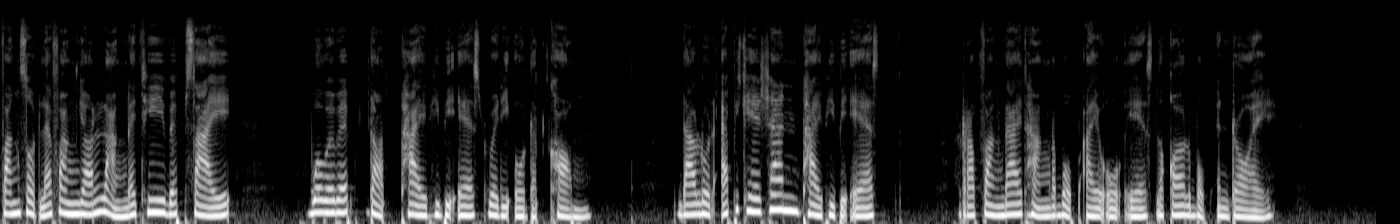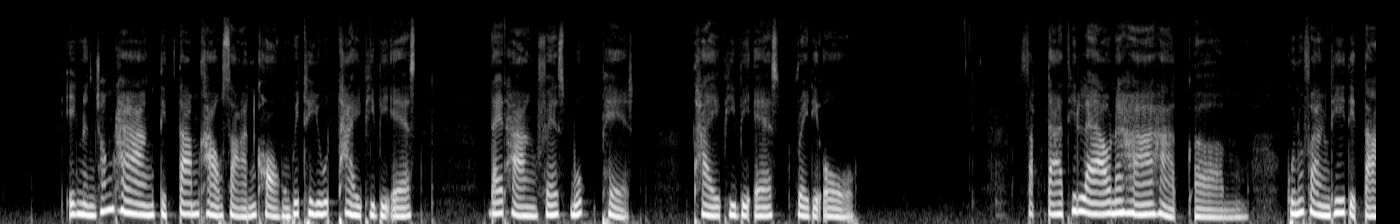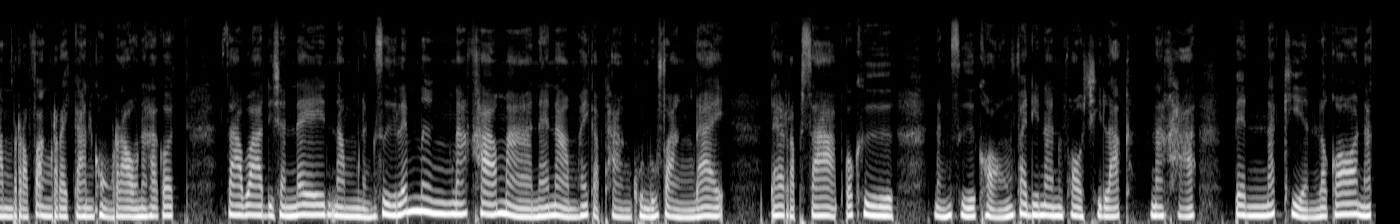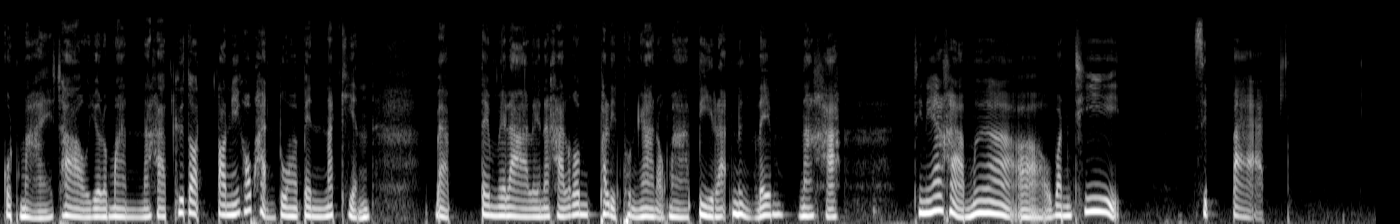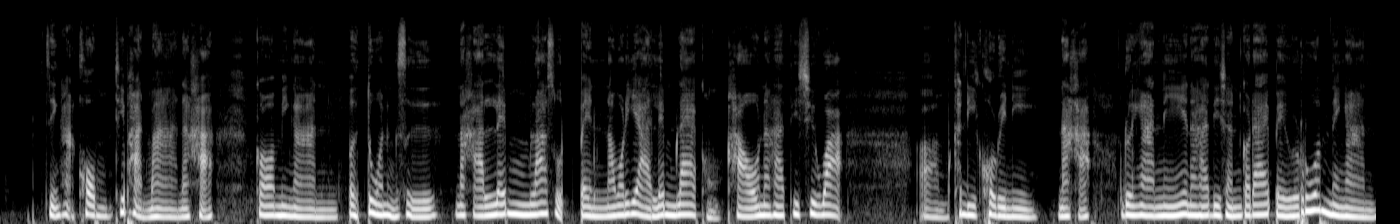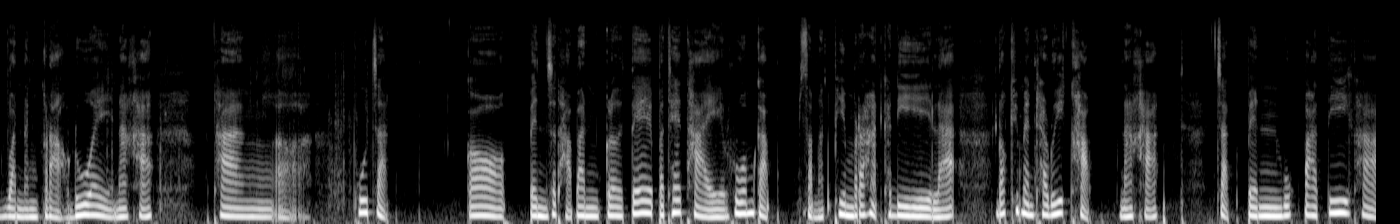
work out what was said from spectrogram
ฟังสดและฟังย้อนหลังได้ที่เว็บไซต์ www.thaipbsradio.com ดาวน์โหลดแอปพลิเคชัน Thai PBS รับฟังได้ทั้งระบบ iOS แล้วก็ระบบ Android อีกหนึ่งช่องทางติดตามข่าวสารของวิทยุไทย PBS ได้ทาง Facebook Page ไทย PBS Radio สัปดาห์ที่แล้วนะคะ หากคุณผู้ฟังที่ติดตามรับฟังรายการของเรานะคะ ก็ทราบว่าดิฉันได้นำหนังสือเล่มหนึ่งนะคะ มาแนะนำให้กับทางคุณผู้ฟังได้ได้รับทราบก็คือ หนังสือของฟดินันฟอร์ชิลักนะคะ เป็นนักเขียนแล้วก็นักกฎหมายชาวเยอรมันนะคะ คือตอนตอนนี้เขาผันตัวมาเป็นนักเขียนแบบเต็มเวลาเลยนะคะ แล้วก็ผลิตผลงานออกมาปีละหนึ่งเล่มนะคะ ทีนี้ค่ะเมื่ออวันที่ 18 สิงหาคมที่ผ่านมานะคะ ก็มีงานเปิดตัวหนังสือนะคะ เล่มล่าสุดเป็นนวนิยายเล่มแรกของเขานะคะ ที่ชื่อว่าคดีโครินีนะคะ โดยงานนี้นะคะดิฉันก็ได้ไปร่วมในงานวันดังกล่าวด้วยนะคะ ทางผู้จัดก็เป็นสถาบันเกรเต้ประเทศไทย ร่วมกับสำนักพิมพ์รหัสคดีและ Documentary Club นะคะ จัดเป็นบุ๊กปาร์ตี้ค่ะ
